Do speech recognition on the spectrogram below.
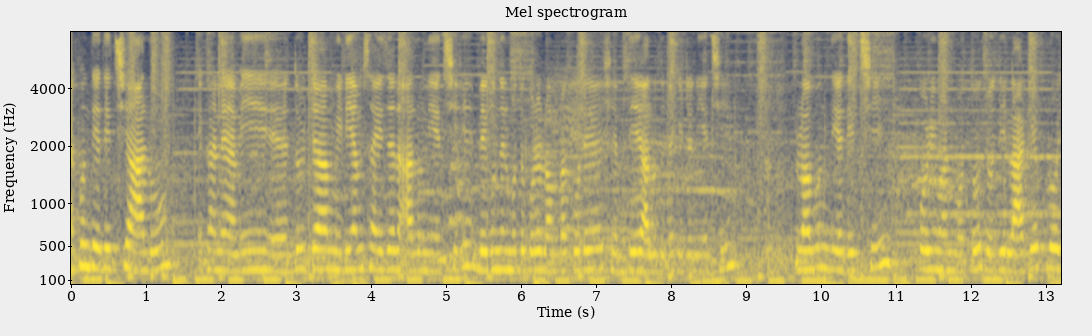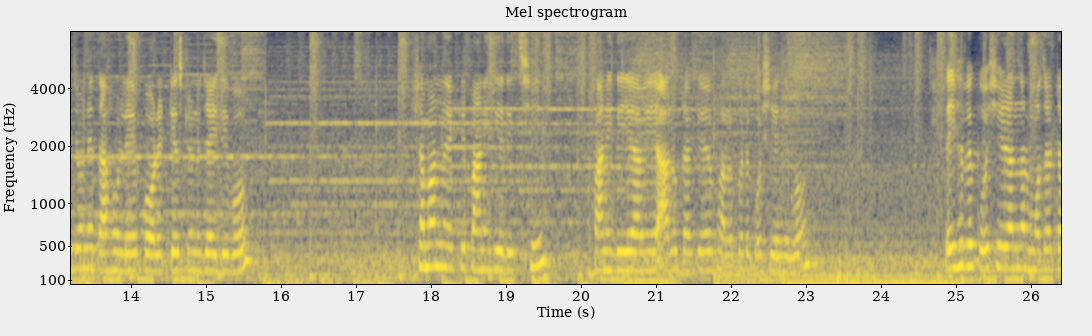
এখন দিয়ে দিচ্ছি আলু। এখানে আমি দুইটা মিডিয়াম সাইজের আলু নিয়েছি। বেগুনের মতো করে লম্বা করে শেপ দিয়ে আলু দুটো কেটে নিয়েছি। লবণ দিয়ে দিচ্ছি পরিমাণ মতো। যদি লাগে প্রয়োজনে তাহলে পরের টেস্ট অনুযায়ী দেব। সামান্য একটি পানি দিয়ে দিচ্ছি। পানি দিয়ে আমি আলুটাকে ভালো করে কষিয়ে নেব। এইভাবে কষিয়ে রান্নার মজাটা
